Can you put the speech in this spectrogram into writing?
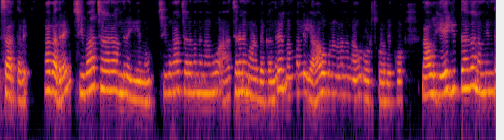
ಸಾರ್ತವೆ. ಹಾಗಾದ್ರೆ ಶಿವಾಚಾರ ಅಂದ್ರೆ ಏನು? ಶಿವಾಚಾರವನ್ನ ನಾವು ಆಚರಣೆ ಮಾಡ್ಬೇಕಂದ್ರೆ ನಮ್ಮಲ್ಲಿ ಯಾವ ಗುಣಗಳನ್ನ ನಾವು ರೂಢಿಸ್ಕೊಳ್ಬೇಕು? ನಾವು ಹೇಗಿದ್ದಾಗ ನಮ್ಮಿಂದ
